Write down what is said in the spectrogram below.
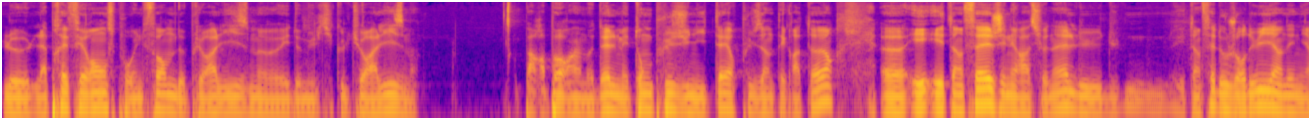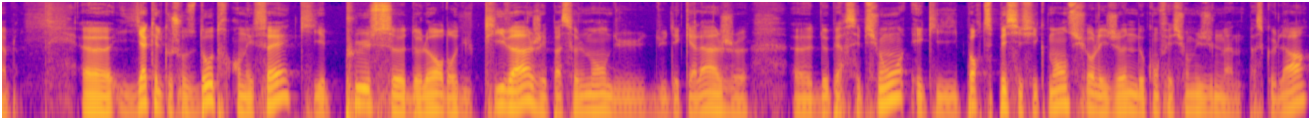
la préférence pour une forme de pluralisme et de multiculturalisme par rapport à un modèle, mettons, plus unitaire, plus intégrateur, euh, et est un fait générationnel, est un fait d'aujourd'hui indéniable. Euh, il y a quelque chose d'autre, en effet, qui est plus de l'ordre du clivage et pas seulement du, décalage euh, de perception, et qui porte spécifiquement sur les jeunes de confession musulmane. Parce que là,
